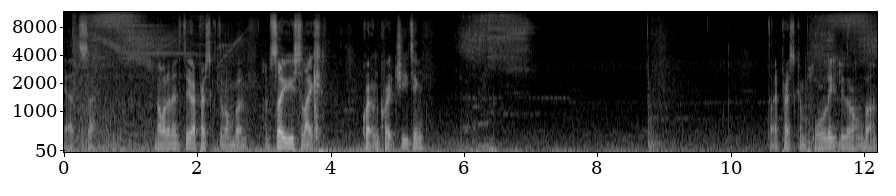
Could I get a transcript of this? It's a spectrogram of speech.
Yeah, that's uh, not what I meant to do. I pressed the wrong button. I'm so used to, like, quote-unquote cheating. That I pressed completely the wrong button.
